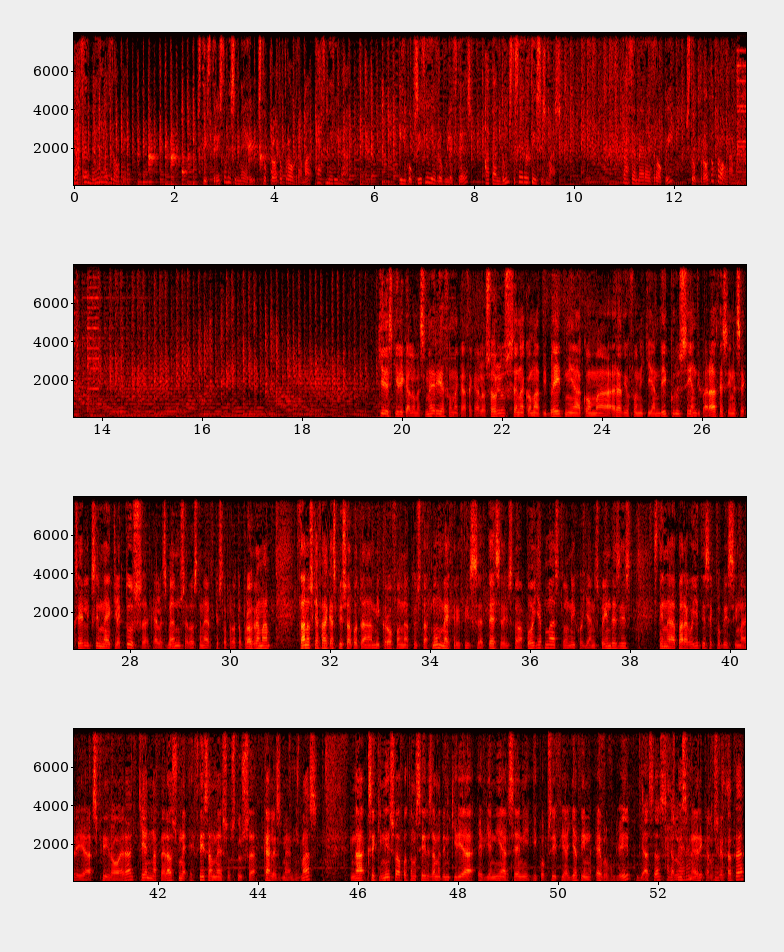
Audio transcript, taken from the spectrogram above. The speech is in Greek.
Κάθε μέρα Ευρώπη. Στις 3 το μεσημέρι στο πρώτο πρόγραμμα Καθημερινά. Οι υποψήφιοι ευρωβουλευτές απαντούν στις ερωτήσεις μας. Κάθε μέρα Ευρώπη στο πρώτο πρόγραμμα. Κυρίες και κύριοι, καλό μεσημέρι. Εύχομαι κάθε καλός όλους. Ένα ακόμα debate, μια ακόμα ραδιοφωνική αντίκρουση, αντιπαράθεση είναι σε εξέλιξη με εκλεκτούς καλεσμένους εδώ στην ΕΡΤ και στο πρώτο πρόγραμμα. Θάνος Κιαφάκας πίσω από τα μικρόφωνα του σταθμού μέχρι τις 4 το απόγευμα, στον ήχο Γιάννης Πρίντεζης, στην παραγωγή της εκπομπής η Μαρία Σφυρόερα και να περάσουμε ευθύς αμέσως στους καλεσμένους μας. Να ξεκινήσω από τον ΣΥΡΙΖΑ με την κυρία Ευγενία Αρσένη, υποψήφια για την Ευρωβουλή. Γεια σας, καλό μεσημέρι, καλώς ήρθατε.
